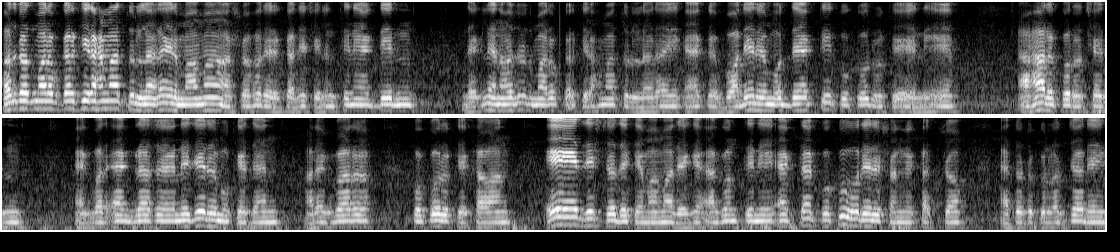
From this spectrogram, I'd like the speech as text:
হজরত মারুফ কারকি রহমাতুল্লাহ মামা শহরের কাজে ছিলেন। তিনি একদিন দেখলেন হজরত মারুফ কারকি রহমাতুল্লাহ এক বনের মধ্যে একটি কুকুরকে নিয়ে আহার করেছেন। একবার এক গ্রাস নিজের মুখে দেন, আরেকবার কুকুরকে খাওয়ান। এ দৃশ্য দেখে মামা রেগে আগুন, তিনি একটা কুকুরের সঙ্গে খাচ্ছ। এতটুকু লজ্জা নেই।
